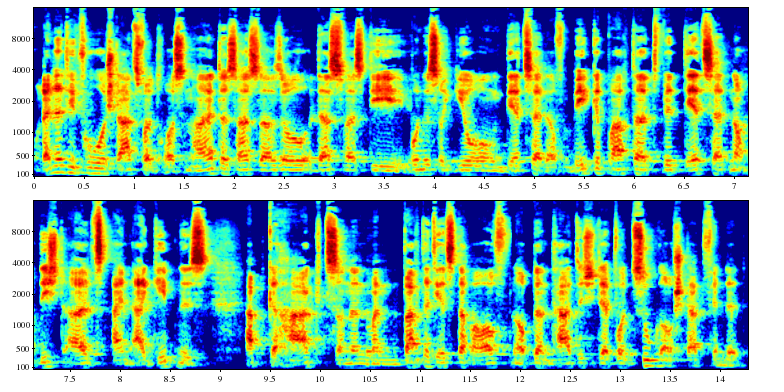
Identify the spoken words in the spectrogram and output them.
relativ hohe Staatsverdrossenheit. Das heißt also, das, was die Bundesregierung derzeit auf den Weg gebracht hat, wird derzeit noch nicht als ein Ergebnis abgehakt, sondern man wartet jetzt darauf, ob dann tatsächlich der Vollzug auch stattfindet.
